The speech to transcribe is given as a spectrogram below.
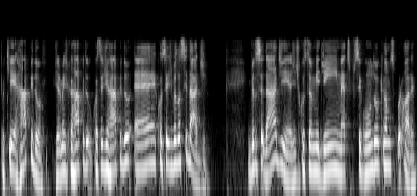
Porque rápido, geralmente rápido, o conceito de rápido é conceito de velocidade. Velocidade, a gente costuma medir em metros por segundo ou quilômetros por hora.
